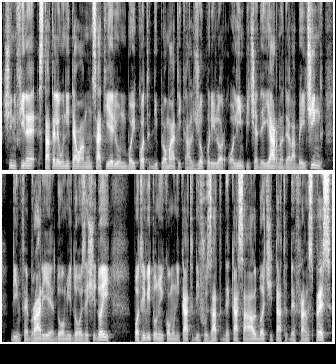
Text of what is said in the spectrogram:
Și în fine, Statele Unite au anunțat ieri un boicot diplomatic al Jocurilor Olimpice de iarnă de la Beijing din februarie 2022, potrivit unui comunicat difuzat de Casa Albă citat de France Press.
